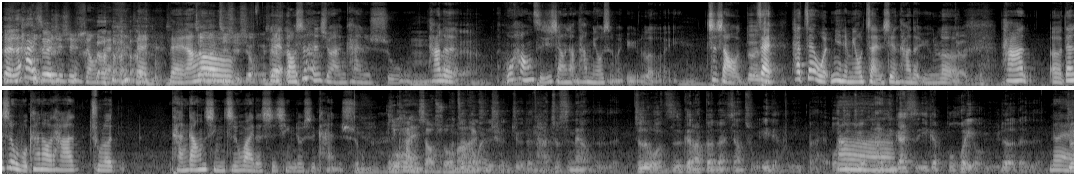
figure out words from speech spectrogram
对，他还是会继续凶，对 对对。然后继续凶。对，老师很喜欢看书，他的我好像仔细想想，他没有什么娱乐，哎，至少在他在我面前没有展现他的娱乐。他呃，但是我看到他除了。弹钢琴之外的事情就是看书，我看小说，我真的完全觉得他就是那样的人。就是我只是跟他短短相处一两个礼拜，我就觉得他应该是一个不会有娱乐的人。对，就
